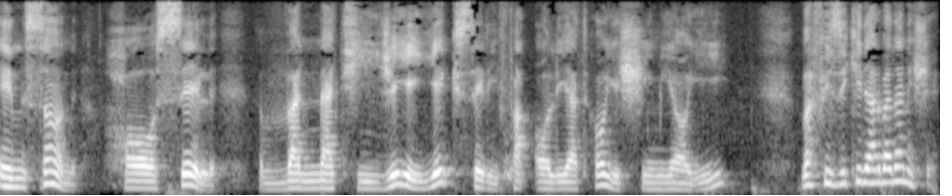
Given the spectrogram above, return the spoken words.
انسان حاصل و نتیجه یک سری فعالیت های شیمیایی و فیزیکی در بدنشه.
